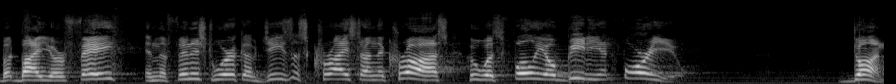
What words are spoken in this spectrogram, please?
but by your faith in the finished work of Jesus Christ on the cross, who was fully obedient for you. Done.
